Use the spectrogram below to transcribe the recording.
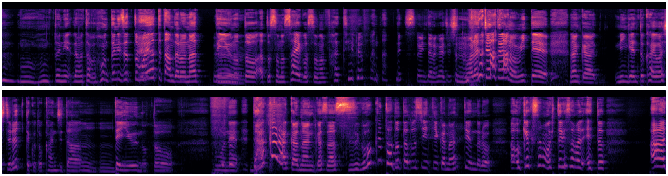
もう本当に、でも多分本当にずっと迷ってたんだろうなっていうのと、あとその最後そのパーティールームなんですみたいな感じでちょっと笑っちゃってるのを見て、なんか人間と会話してるってことを感じたうんうん。っていうのと、もうね、だからかなんかさ、すごくたどたどしいっていうか、なんて言うんだろう。あ、お客様お一人様で、えっと、あ、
